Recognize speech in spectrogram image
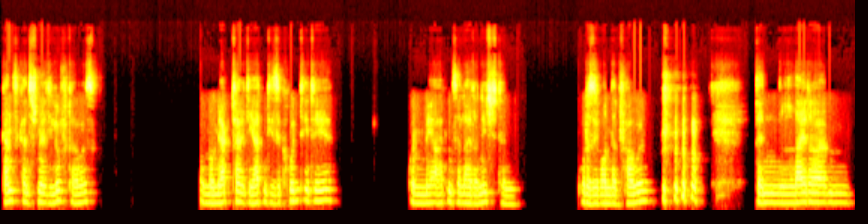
ganz, ganz schnell die Luft aus. Und man merkt halt, die hatten diese Grundidee und mehr hatten sie leider nicht, denn, oder sie waren dann faul. denn leider ähm,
